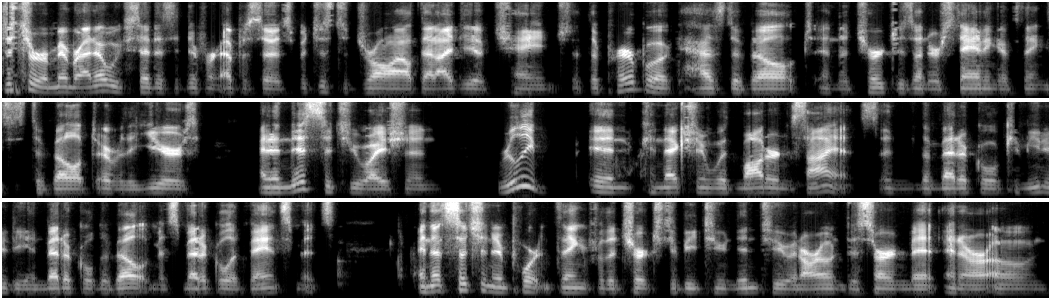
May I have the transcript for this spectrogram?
just to remember i know we've said this in different episodes but just to draw out that idea of change that the prayer book has developed and the church's understanding of things has developed over the years. And in this situation really in connection with modern science and the medical community and medical developments medical advancements and that's such an important thing for the church to be tuned into in our own discernment and our own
